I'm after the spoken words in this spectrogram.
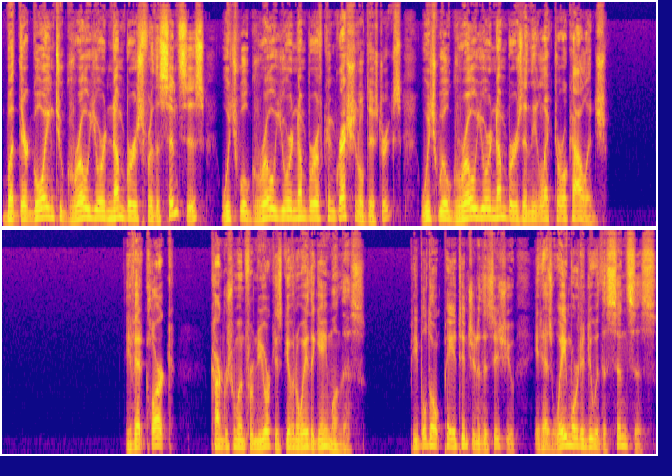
but they're going to grow your numbers for the census, which will grow your number of congressional districts, which will grow your numbers in the Electoral College. Yvette Clarke, Congresswoman from New York, has given away the game on this. People don't pay attention to this issue. It has way more to do with the census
